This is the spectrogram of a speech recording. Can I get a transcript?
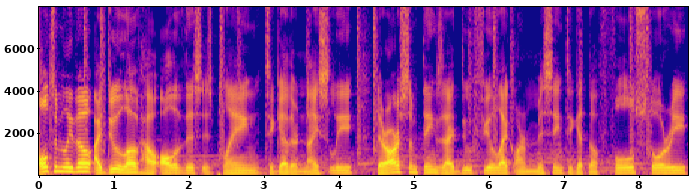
Ultimately though, I do love how all of this is playing together nicely. There are some things that I do feel like are missing to get the full story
